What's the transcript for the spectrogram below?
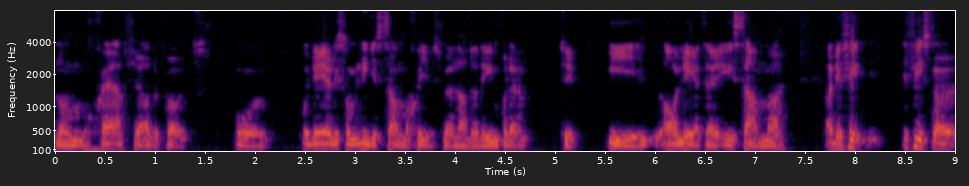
någon chef jag hade förut. Och, och det är liksom, ligger samma skiv som jag laddade in på den. Typ i, ja, legat där i samma. Ja, det, fi, det finns några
